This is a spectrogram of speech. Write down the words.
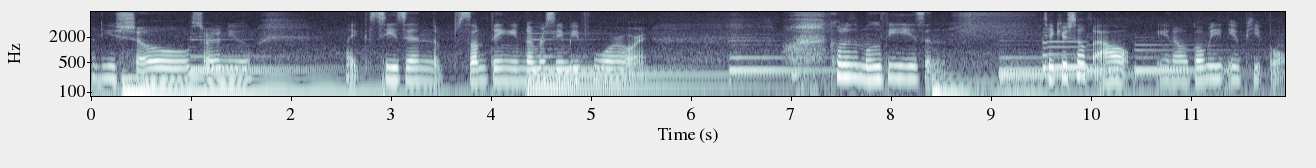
a new show start a new like season of something you've never seen before or go to the movies and take yourself out You know, go meet new people.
